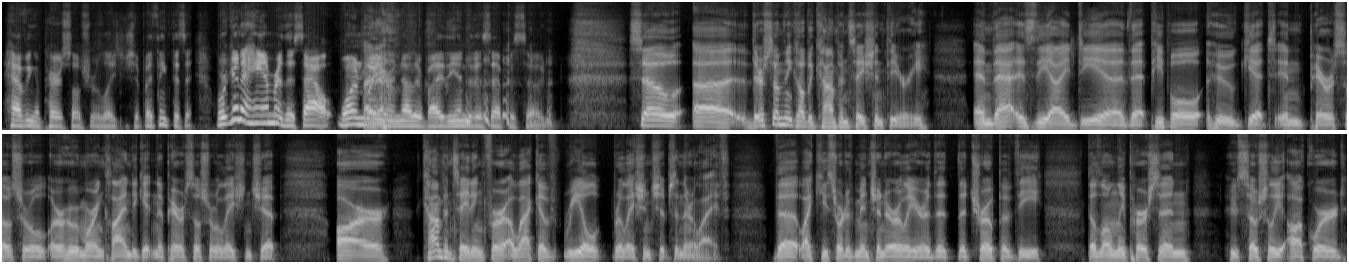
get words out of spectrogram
having a parasocial relationship. I think that's it. We're gonna hammer this out one way or another by the end of this episode. So uh, there's something called the compensation theory, and that is the idea that people who get in parasocial or who are more inclined to get in a parasocial relationship are compensating for a lack of real relationships in their life. The like you sort of mentioned earlier, the the trope of the the lonely person who's socially awkward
